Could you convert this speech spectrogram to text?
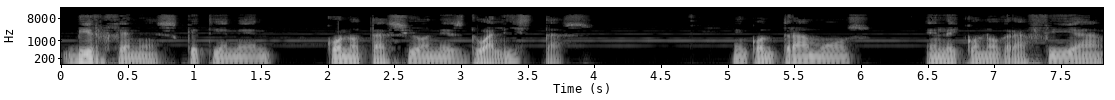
vírgenes que tienen connotaciones dualistas. Encontramos en la iconografía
